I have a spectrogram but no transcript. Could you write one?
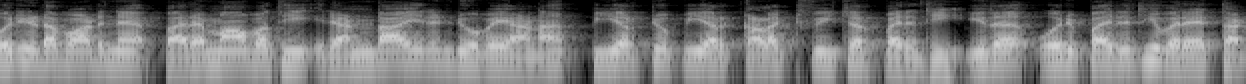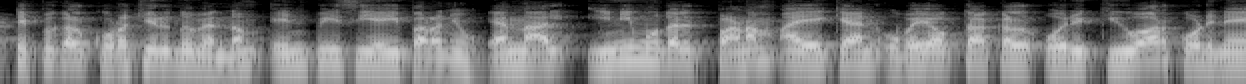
ഒരിടപാടിന് പരമാവധി രണ്ടായിരം രൂപയാണ് peer to peer collect feature പരിധി. ഇത് ഒരു പരിധിവരെ തട്ടിപ്പുകൾ കുറച്ചിരുന്നുവെന്നും എൻ പറഞ്ഞു. എന്നാൽ ഇനി മുതൽ പണം അയക്കാൻ ഉപയോക്താക്കൾ ഒരു ക്യു ആർ കോഡിനെ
